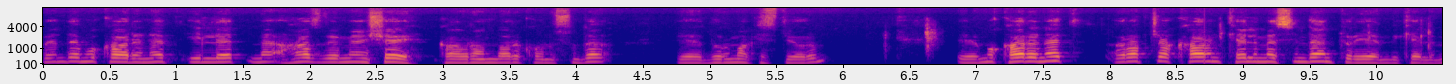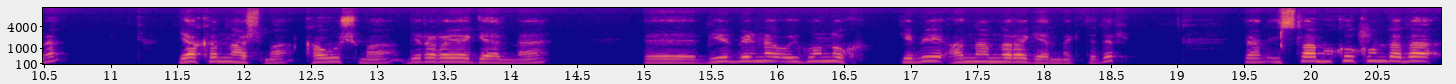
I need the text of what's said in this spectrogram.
Ben de mukarenet, illet, mehaz ve menşe kavramları konusunda e, durmak istiyorum. E, mukarenet, Arapça karn kelimesinden türeyen bir kelime. Yakınlaşma, kavuşma, bir araya gelme, e, birbirine uygunluk gibi anlamlara gelmektedir. Yani İslam hukukunda da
